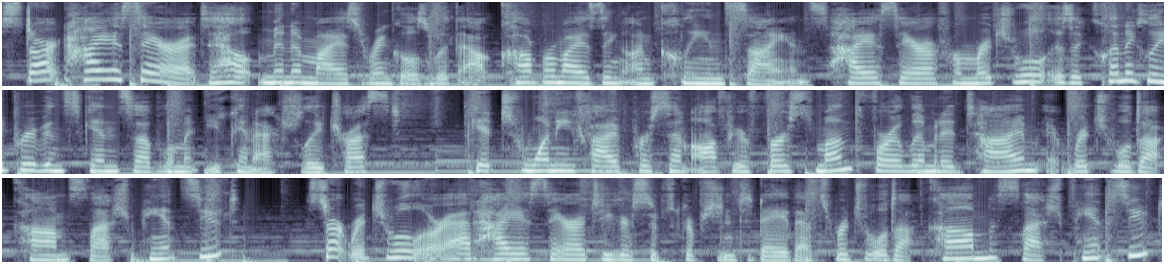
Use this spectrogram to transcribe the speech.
Start Hyacera to help minimize wrinkles without compromising on clean science. Hyacera from Ritual is a clinically proven skin supplement you can actually trust. Get 25% off your first month for a limited time at ritual.com slash pantsuit. Start Ritual or add Hyacera to your subscription today. That's ritual.com slash pantsuit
